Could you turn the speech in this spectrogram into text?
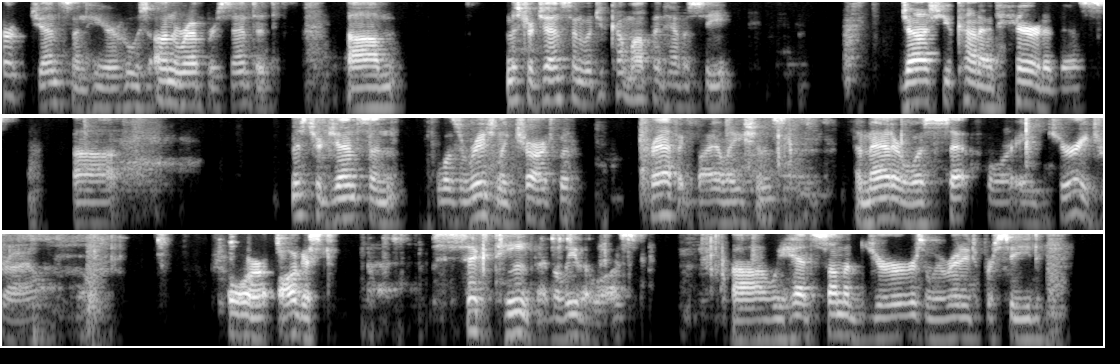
Kirk Jensen here, who's unrepresented. Um, Mr. Jensen, would you come up and have a seat? Josh, you kind of inherited this. Uh, Mr. Jensen was originally charged with traffic violations. The matter was set for a jury trial for August sixteenth, I believe it was. Uh, we had summoned jurors and we were ready to proceed.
